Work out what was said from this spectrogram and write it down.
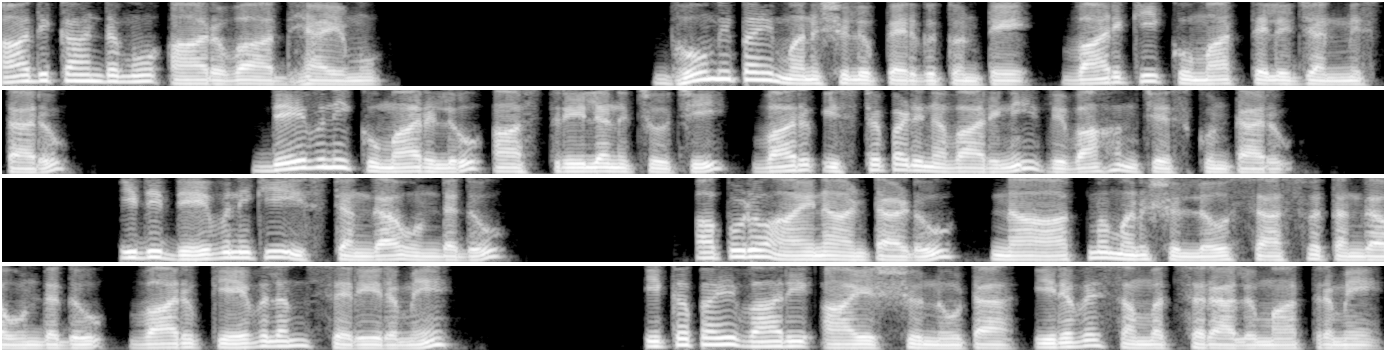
ఆదికాండము ఆరవ అధ్యాయము. భూమిపై మనుషులు పెరుగుతుంటే వారికి కుమార్తెలు జన్మిస్తారు. దేవుని కుమారులు ఆ స్త్రీలను చూచి వారు ఇష్టపడిన వారిని వివాహం చేసుకుంటారు. ఇది దేవునికి ఇష్టంగా ఉండదు. అప్పుడు ఆయన అంటాడు నా ఆత్మ మనుషుల్లో శాశ్వతంగా ఉండదు వారు కేవలం శరీరమే. ఇకపై వారి ఆయుష్షు నూట ఇరవై సంవత్సరాలు మాత్రమే.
